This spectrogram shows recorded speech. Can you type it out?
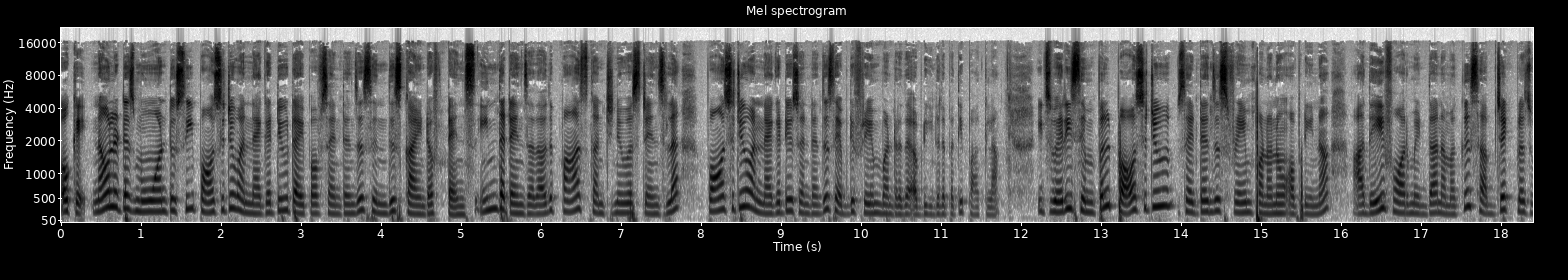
Okay, now let us move on to see positive and negative type of sentences in this kind of tense. இந்த டென்ஸ் அதாவது பாஸ் கண்டினியூவஸ் டென்ஸில் பாசிட்டிவ் அண்ட் நெகட்டிவ் சென்டென்சஸ் எப்படி ஃப்ரேம் பண்ணுறது அப்படின்றத பற்றி பார்க்கலாம். It's very simple positive sentences frame பண்ணணும் அப்படின்னா அதே ஃபார்மேட் தான் நமக்கு subject plus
